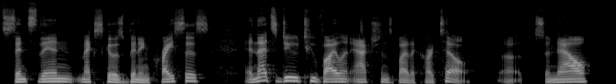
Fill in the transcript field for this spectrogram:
since then, Mexico has been in crisis, and that's due to violent actions by the cartel. Uh, so now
